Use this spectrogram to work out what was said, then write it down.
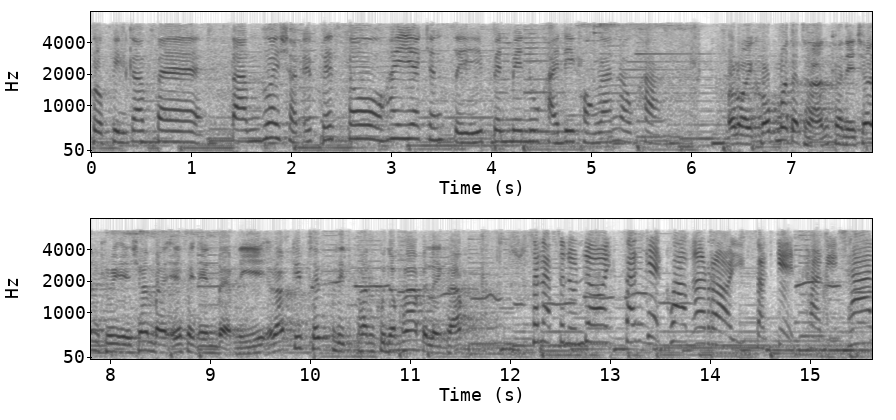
กลบกลิ่นกาแฟ ตามด้วยช็อตเอสเปรสโซ่ให้แยกชั้นสี เป็นเมนูขายดีของร้านเราค่ะ อร่อยครบมาตรฐาน Carnation Creation by F&N แบบนี้ รับ gift set ผลิตภัณฑ์คุณภาพไปเลยครับ สนับสนุนโดยสังเกตความอร่อย สังเกตคาร์เนชั่น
